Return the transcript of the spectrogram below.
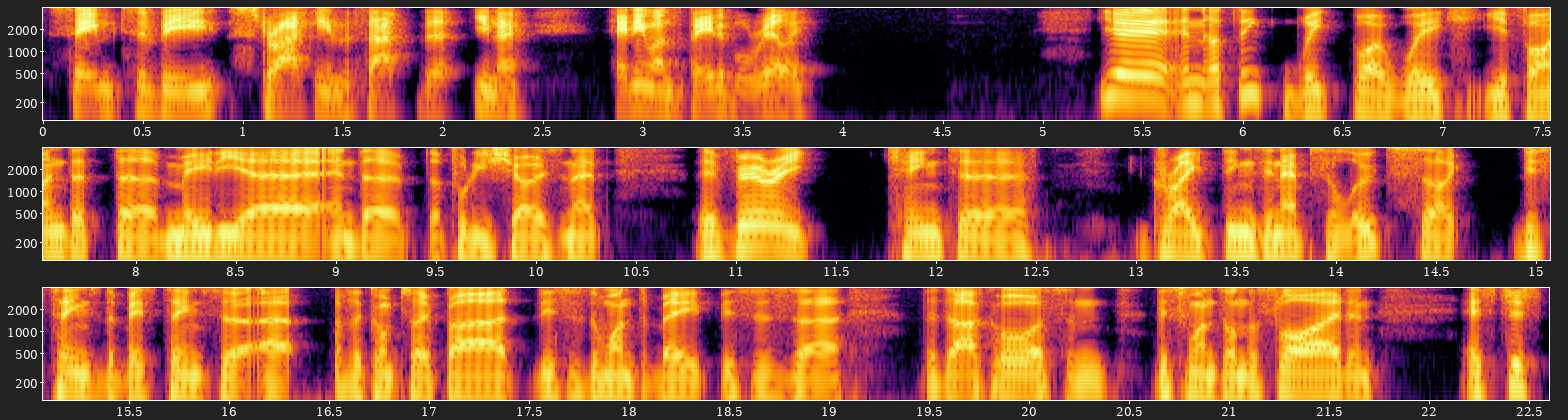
seemed to be striking the fact that, you know, anyone's beatable, really. Yeah, and I think week by week you find that the media and the the footy shows and that they're very keen to grade things in absolutes. Like this team's the best team uh, of the comp so far. This is the one to beat. This is uh, the dark horse, and this one's on the slide. And it's just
